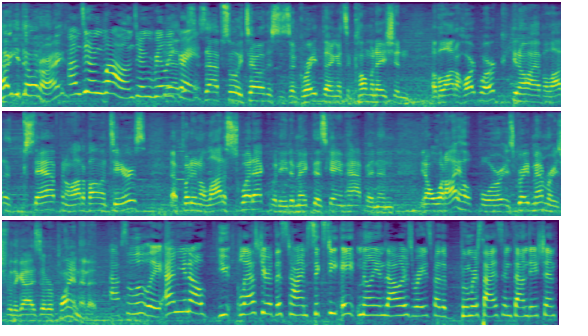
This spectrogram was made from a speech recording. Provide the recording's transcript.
How are you doing, all right? I'm doing well. I'm doing really yeah, great. This is absolutely Taylor. This is a great thing. It's a culmination of a lot of hard work. You know, I have a lot of staff and a lot of volunteers that put in a lot of sweat equity to make this game happen. And you know, what I hope for is great memories for the guys that are playing in it. Absolutely. And, you know, you, last year at this time, $68 million raised by the Boomer Esiason Foundation.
